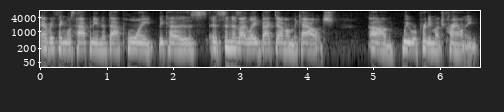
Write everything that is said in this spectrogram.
everything was happening at that point because as soon as I laid back down on the couch, um, we were pretty much crowning.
